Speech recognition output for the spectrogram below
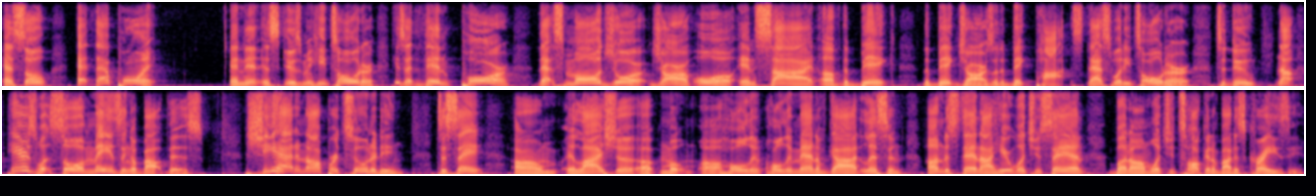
And so at that point, and then, excuse me, he told her, he said, then pour that small jar, jar of oil inside of the big the big jars or the big pots. That's what he told her to do. Now, here's what's so amazing about this. She had an opportunity to say, um, Elisha, a uh, uh, holy holy man of God, listen, understand, I hear what you're saying, but um, what you're talking about is crazy.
